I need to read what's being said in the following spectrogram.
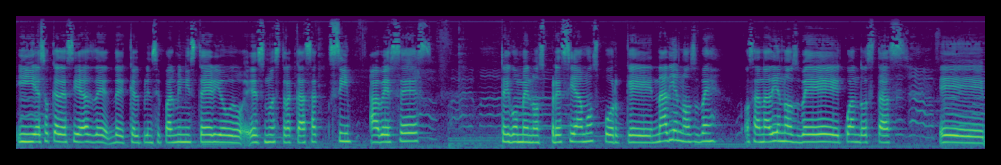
Y eso que decías de, de que el principal ministerio es nuestra casa, sí, a veces te digo, menospreciamos porque nadie nos ve. O sea, nadie nos ve cuando estás eh,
